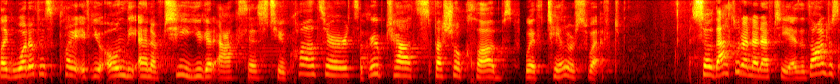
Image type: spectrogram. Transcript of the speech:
Like what if this plate, if you own the NFT, you get access to concerts, group chats, special clubs with Taylor Swift. So that's what an NFT is. It's not just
